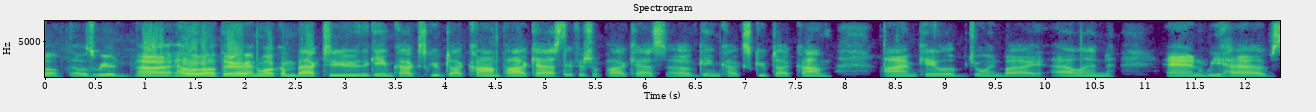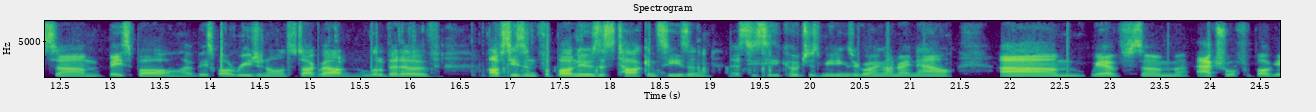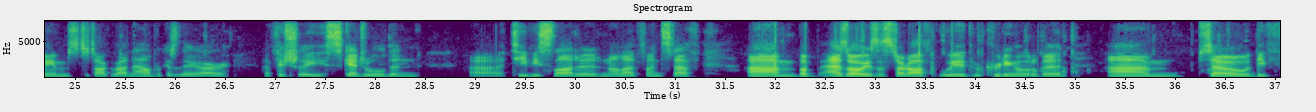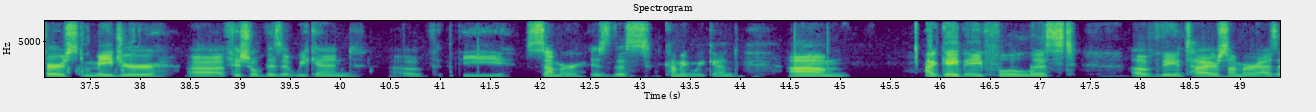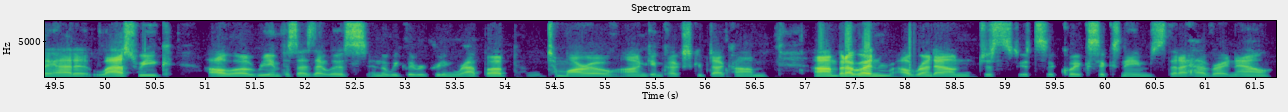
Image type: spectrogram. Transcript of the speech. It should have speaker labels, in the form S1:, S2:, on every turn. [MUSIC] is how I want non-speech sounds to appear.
S1: Well, that was weird. Uh, hello out there, and welcome back to the GamecockScoop.com podcast, the official podcast of GamecockScoop.com. I'm Caleb, joined by Alan, and we have some baseball, a baseball regional to talk about, a little bit of off-season football news. It's talking season. SEC coaches meetings are going on right now. Um, we have some actual football games to talk about now because they are officially scheduled and uh, TV slotted and all that fun stuff. Um, but as always, let's start off with recruiting a little bit. Um, so the first major uh, official visit weekend of the summer is this coming weekend. Um, I gave a full list of the entire summer as I had it last week. I'll uh, reemphasize that list in the weekly recruiting wrap up tomorrow on GamecockScoop.com. Um, but I'll go ahead and I'll run down just it's a quick six names that I have right now.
